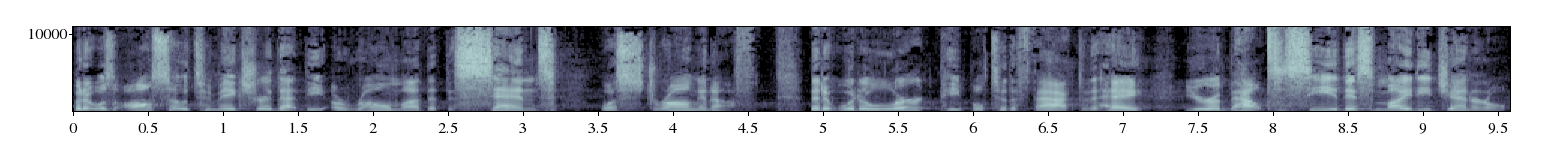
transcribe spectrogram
But it was also to make sure that the aroma, that the scent, was strong enough, that it would alert people to the fact that, hey, you're about to see this mighty general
